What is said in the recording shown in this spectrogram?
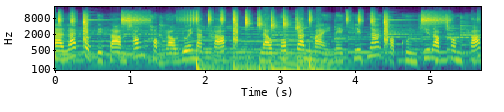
ร์ และกดติดตามช่องของเราด้วยนะครับ แล้วพบกันใหม่ในคลิปหน้าขอบคุณที่รับชมครับ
